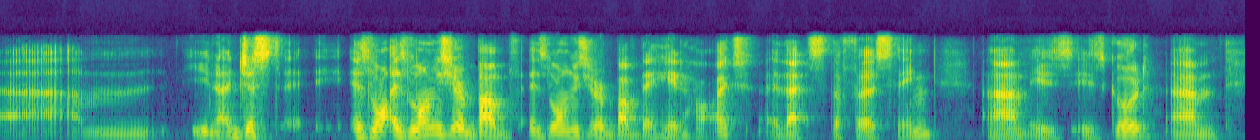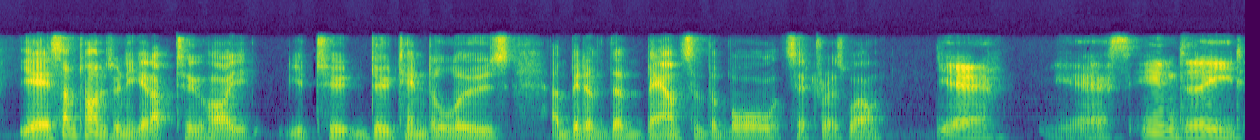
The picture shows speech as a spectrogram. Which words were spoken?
um, you know, just as long as long as you're above as long as you're above the head height, that's the first thing. Um, is is good. Um, yeah, sometimes when you get up too high, you too, do tend to lose a bit of the bounce of the ball, etc. As well. Yeah. Yes, indeed.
